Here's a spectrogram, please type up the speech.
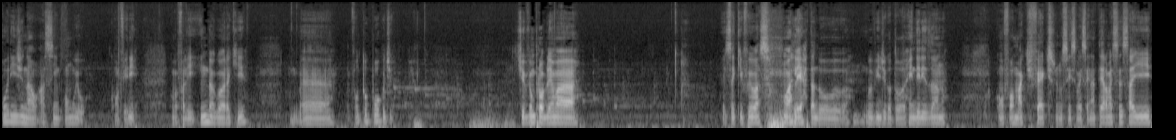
original, assim como eu conferi. Como eu falei ainda agora aqui, é, faltou pouco de. Tive um problema. Esse aqui foi o, o alerta do, do vídeo que eu estou renderizando com o Format Fact. Não sei se vai sair na tela, mas se sair,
